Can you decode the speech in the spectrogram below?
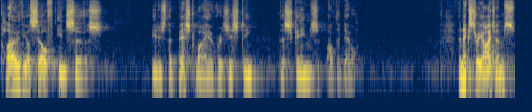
Clothe yourself in service. It is the best way of resisting the schemes of the devil. The next three items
